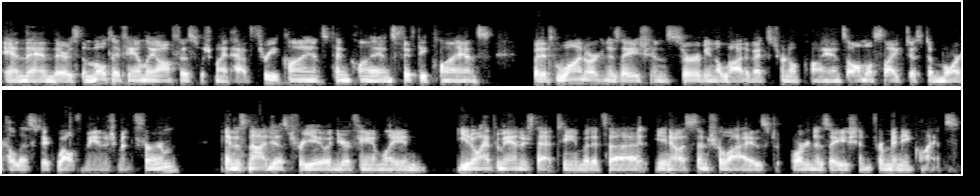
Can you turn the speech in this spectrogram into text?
And then there's the multifamily office, which might have three clients, 10 clients, 50 clients, but it's one organization serving a lot of external clients, almost like just a more holistic wealth management firm and it's not just for you and your family and you don't have to manage that team but it's a you know a centralized organization for many clients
